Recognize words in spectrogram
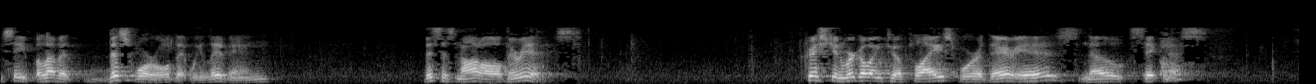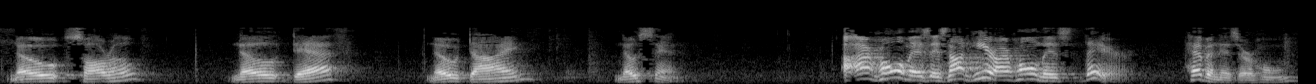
You see, beloved, this world that we live in, this is not all there is. Christian, we're going to a place where there is no sickness, no sorrow, no death, no dying, no sin. Our home is, is not here, our home is there. Heaven is our home.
